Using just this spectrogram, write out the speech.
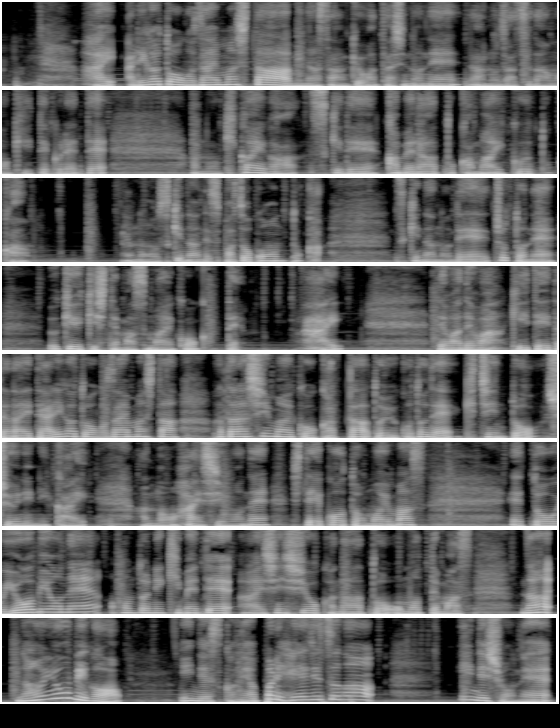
はいありがとうございました。皆さん今日私のねあの雑談を聞いてくれてあの機械が好きでカメラとかマイクとかあの好きなんです。パソコンとか好きなのでちょっとねウキウキしてますマイクを買って。はい。ではでは聞いていただいてありがとうございました。新しいマイクを買ったということできちんと週に2回あの配信をねしていこうと思います。えっと、曜日をね、本当に決めて配信しようかなと思ってます。な、何曜日がいいんですかね？やっぱり平日がいいんでしょうね。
